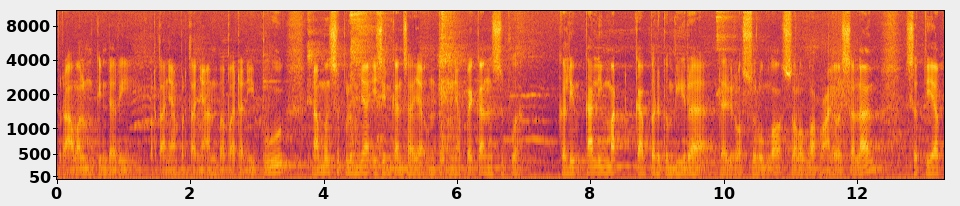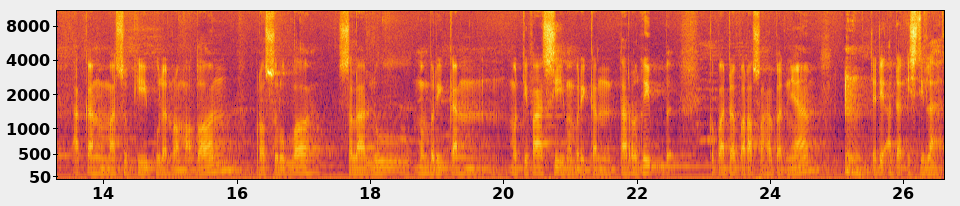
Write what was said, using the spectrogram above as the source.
berawal mungkin dari pertanyaan-pertanyaan Bapak dan Ibu. Namun sebelumnya izinkan saya untuk menyampaikan sebuah kalimat kabar gembira dari Rasulullah Shallallahu Alaihi Wasallam setiap akan memasuki bulan Ramadan Rasulullah selalu memberikan motivasi memberikan targhib kepada para sahabatnya. Jadi ada istilah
